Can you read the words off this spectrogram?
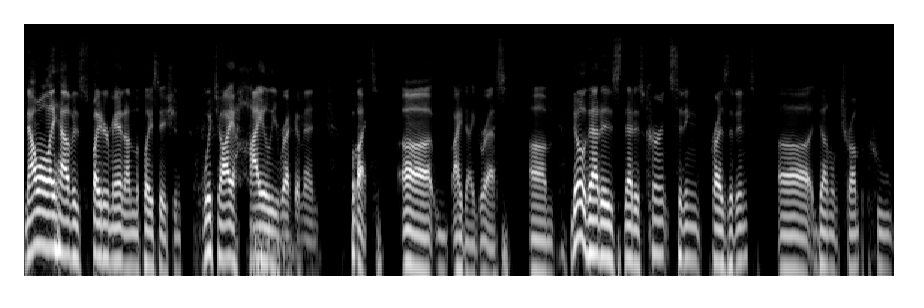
now all I have is Spider Man on the PlayStation, which I highly recommend. But uh, I digress. Um, no, that is that is current sitting president uh, Donald Trump, who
